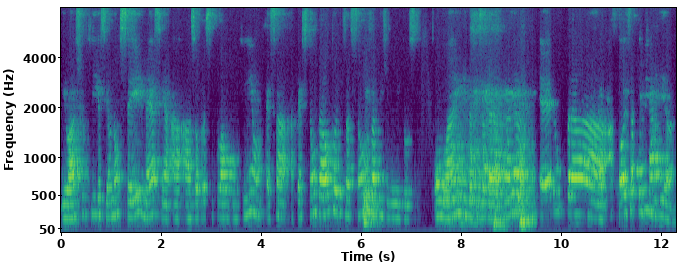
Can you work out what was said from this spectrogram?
Eu acho que, assim, eu não sei, né, assim, a, a, só para situar um pouquinho, essa, a questão da autorização dos atendimentos online da fisioterapia vieram para após a pandemia.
